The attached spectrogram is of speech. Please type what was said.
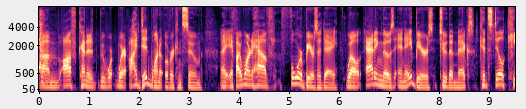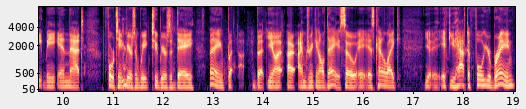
um, off kind of where I did want to overconsume. Uh, if I wanted to have four beers a day, well, adding those NA beers to the mix could still keep me in that 14 beers a week, two beers a day thing. But but you know, I, am drinking all day, so it's kind of like if you have to fool your brain,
